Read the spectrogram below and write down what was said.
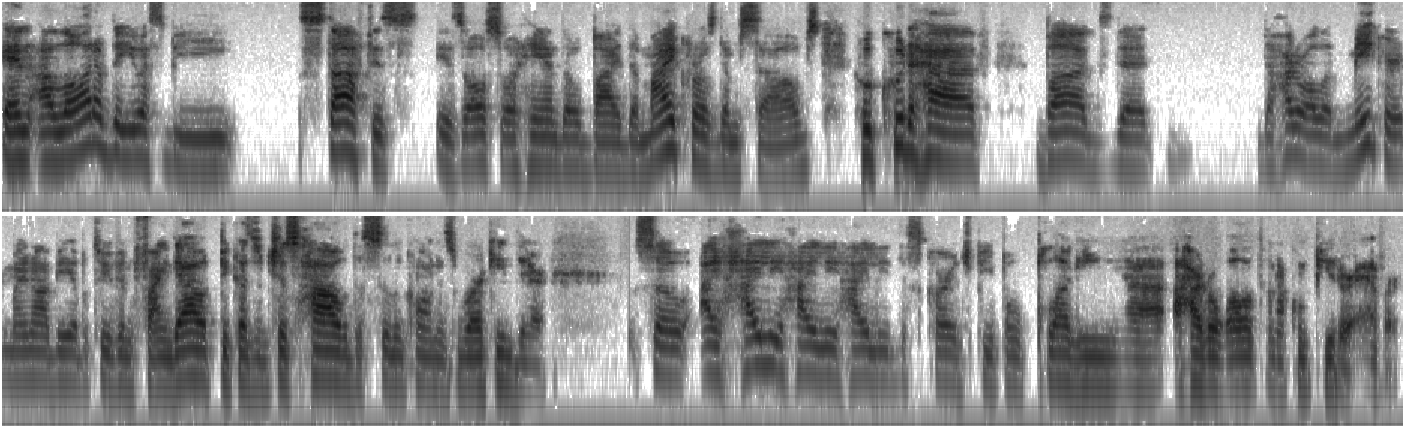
And a lot of the USB stuff is is also handled by the micros themselves who could have bugs that the hardware maker might not be able to even find out because of just how the silicon is working there. So I highly, highly, highly discourage people plugging uh, a hardware wallet on a computer ever.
